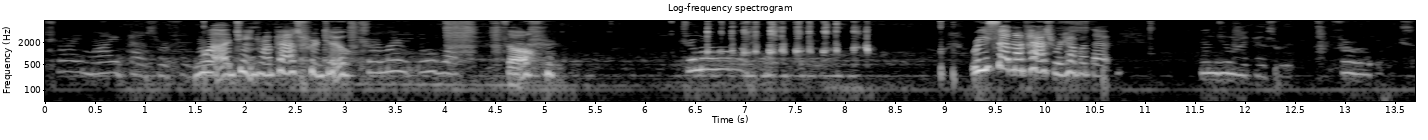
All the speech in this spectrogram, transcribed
Try my password for what I changed my password to. Try my Roblox. So, Try my Roblox. reset my password. How about that? Undo my password for Roblox.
